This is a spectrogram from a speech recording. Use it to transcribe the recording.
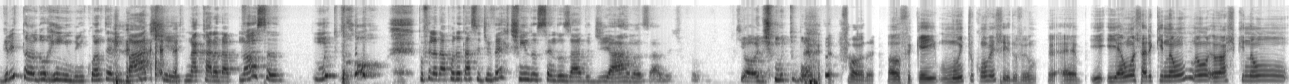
gritando, rindo, enquanto ele bate na cara da. Nossa, muito bom! O filho da puta tá se divertindo sendo usado de arma, sabe? Tipo, que ódio, muito bom. Foda. Ó, eu fiquei muito convencido, viu? É, e, e é uma série que não, não. Eu acho que não.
